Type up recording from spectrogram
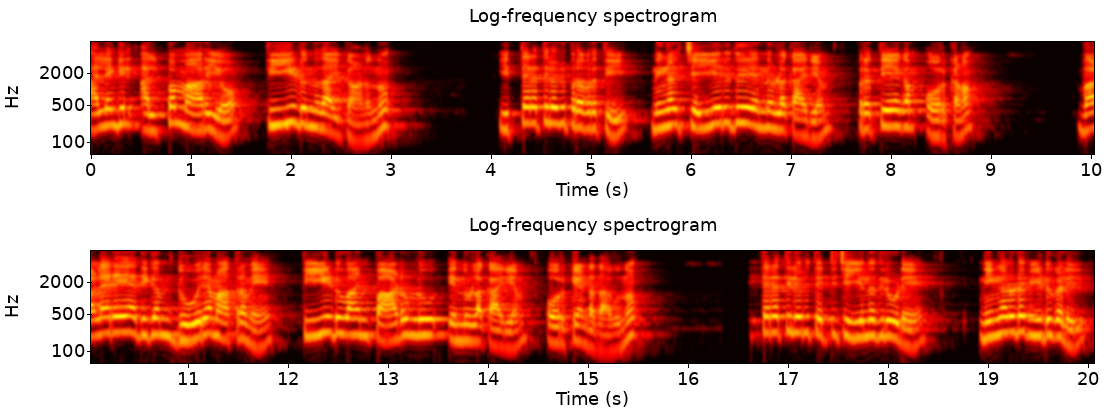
അല്ലെങ്കിൽ അല്പം മാറിയോ തീയിടുന്നതായി കാണുന്നു. ഇത്തരത്തിലൊരു പ്രവൃത്തി നിങ്ങൾ ചെയ്യരുത് എന്നുള്ള കാര്യം പ്രത്യേകം ഓർക്കണം. വളരെയധികം ദൂരെ മാത്രമേ തീയിടുവാൻ പാടുള്ളൂ എന്നുള്ള കാര്യം ഓർക്കേണ്ടതാകുന്നു. ഇത്തരത്തിലൊരു തെറ്റ് ചെയ്യുന്നതിലൂടെ നിങ്ങളുടെ വീടുകളിൽ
